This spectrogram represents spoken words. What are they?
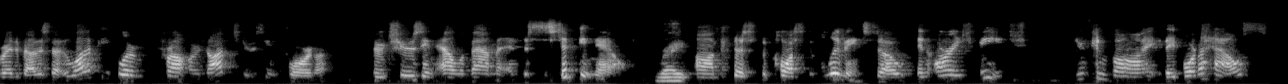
read about, is that a lot of people are from, are not choosing Florida; they're choosing Alabama and Mississippi now, right? Um, because of the cost of living. So in Orange Beach, you can buy. They bought a house,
